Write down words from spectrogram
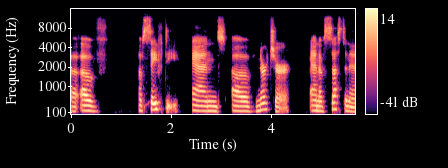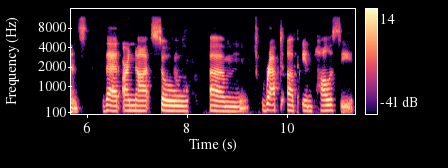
uh, of of safety and of nurture and of sustenance that are not so um, wrapped up in policy.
